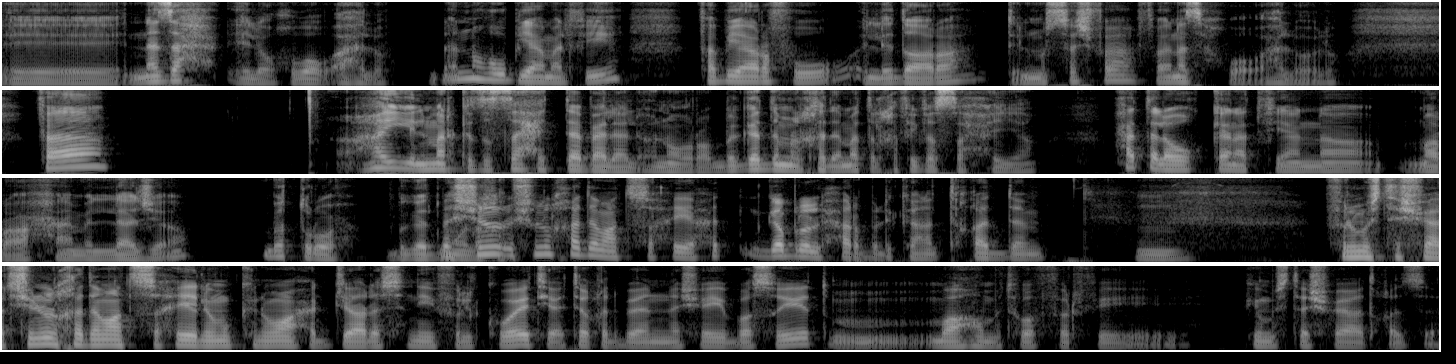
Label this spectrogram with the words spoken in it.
آه، نزح له هو وأهله. لأنه هو بيعمل فيه فبيعرفوا الإدارة المستشفى فنزح هو وأهله له. ف هي المركز الصحي التابع للانورو بقدم الخدمات الخفيفة الصحية. حتى لو كانت في عنا مرأة حامل لاجئة بتروح بقدموا بس شنو شنو الخدمات الصحية؟ حتى قبل الحرب اللي كانت تقدم مم. في المستشفيات شنو الخدمات الصحية اللي ممكن واحد جالس هني في الكويت يعتقد بانه شيء بسيط م- ما هو متوفر في في مستشفيات غزة؟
